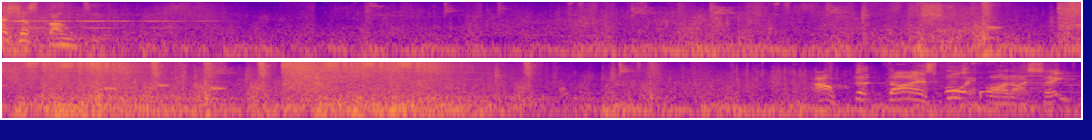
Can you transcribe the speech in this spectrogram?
precious bounty. Oh, look, Dire's fortified, I see.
